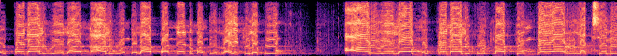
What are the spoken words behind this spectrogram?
ముప్పై నాలుగు వేల నాలుగు వందల పన్నెండు మంది రైతులకు ఆరు వేల ముప్పై నాలుగు కోట్ల తొంభై ఆరు లక్షలు.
